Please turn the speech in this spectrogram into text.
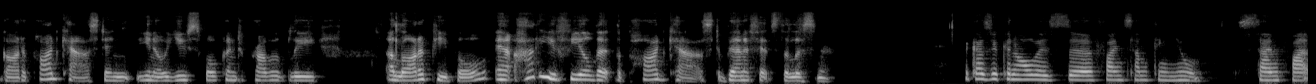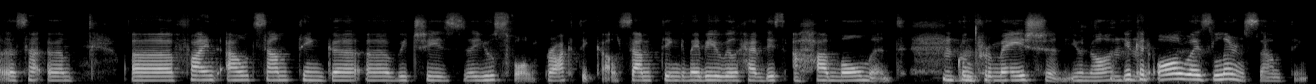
got a podcast. And you know you've spoken to probably a lot of people. And how do you feel that the podcast benefits the listener? Because you can always uh, find something new. Some, uh, um, uh, find out something uh, uh, which is useful, practical, something maybe you will have this aha moment, mm-hmm. confirmation, you know, mm-hmm. you can always learn something.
